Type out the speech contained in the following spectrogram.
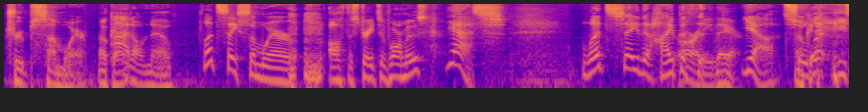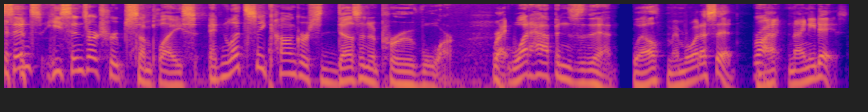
troops somewhere. Okay. I don't know. Let's say somewhere. Off the Straits of Hormuz? yes. Let's say that already hypothetically. there. Yeah. So let, he sends he sends our troops someplace, and let's say Congress doesn't approve war. Right. What happens then? Well, remember what I said. Right. Ni- 90 days.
